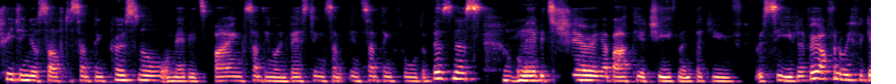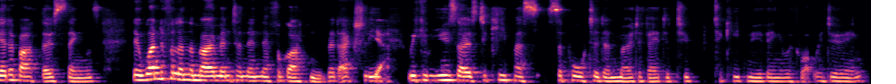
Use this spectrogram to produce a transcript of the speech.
treating yourself to something personal, or maybe it's buying something or investing some, in something for the business, mm-hmm. or maybe it's sharing about the achievement that you've received. And very often we forget about those things. They're wonderful in the moment and then they're forgotten. But actually, yeah. we can use those to keep us supported and motivated to to keep moving with what we're doing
